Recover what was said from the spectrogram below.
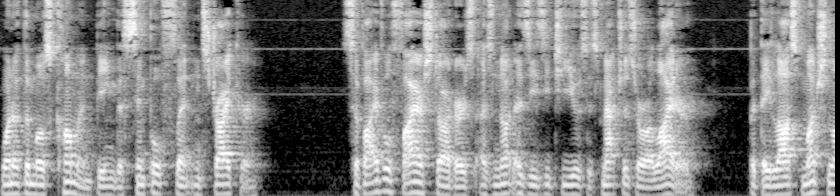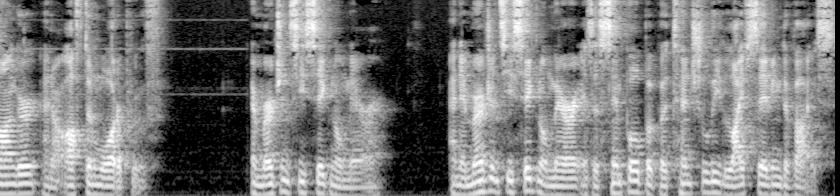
one of the most common being the simple flint and striker. Survival fire starters are not as easy to use as matches or a lighter, but they last much longer and are often waterproof. Emergency Signal Mirror An emergency signal mirror is a simple but potentially life-saving device.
